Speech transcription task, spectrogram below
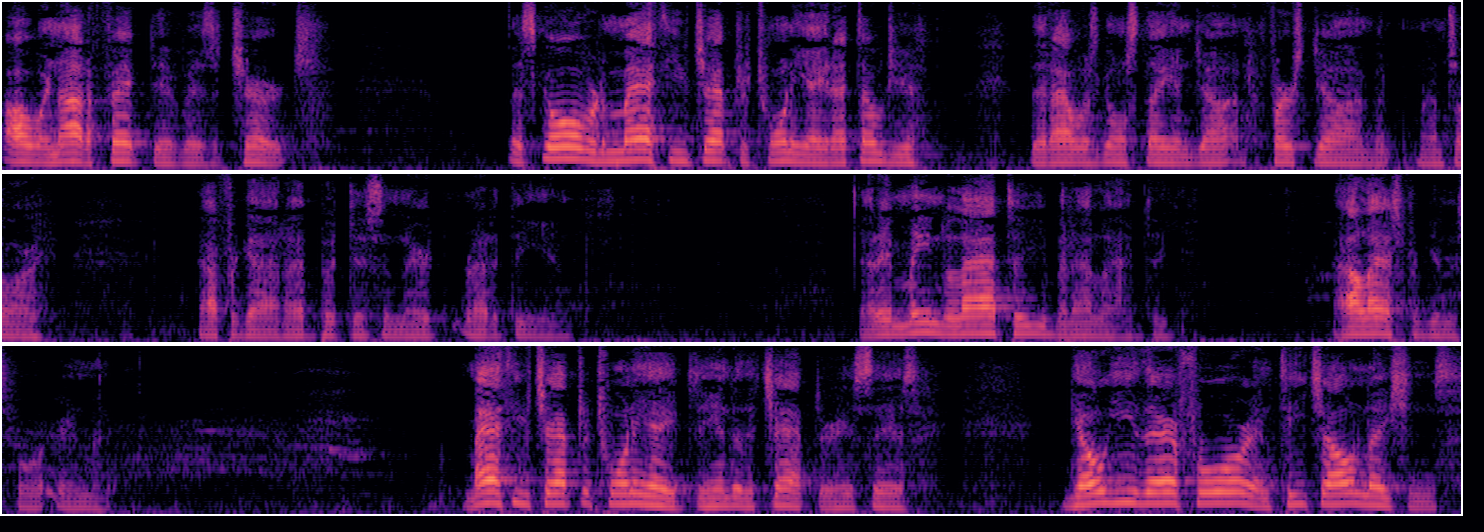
are we're not effective as a church. Let's go over to Matthew chapter 28. I told you that I was going to stay in John, First John, but I'm sorry. I forgot. I put this in there right at the end. I didn't mean to lie to you, but I lied to you. I'll ask forgiveness for it in a minute. Matthew chapter 28, the end of the chapter, it says, Go ye therefore and teach all nations,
